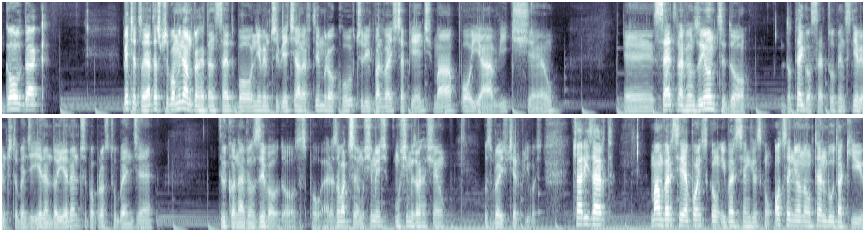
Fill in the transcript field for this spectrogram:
Goldak. Wiecie co, ja też przypominam trochę ten set, bo nie wiem czy wiecie, ale w tym roku, czyli w 2025 ma pojawić się yy, set nawiązujący do, do tego setu, więc nie wiem czy to będzie 1 do 1, czy po prostu będzie tylko nawiązywał do zespołu R. Zobaczymy, musimy, musimy trochę się uzbroić w cierpliwość. Charizard, mam wersję japońską i wersję angielską ocenioną. Ten był taki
